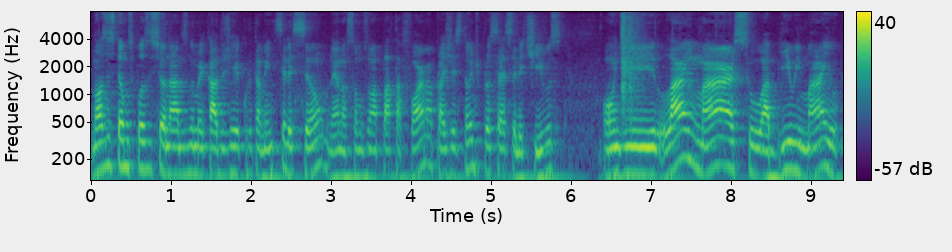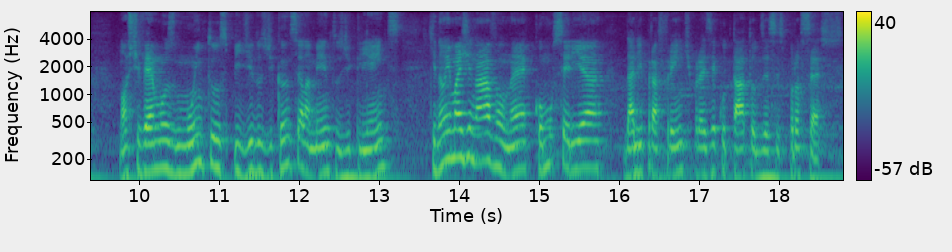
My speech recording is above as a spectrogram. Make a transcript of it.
Nós estamos posicionados no mercado de recrutamento e seleção, né? nós somos uma plataforma para gestão de processos seletivos onde lá em março, abril e maio nós tivemos muitos pedidos de cancelamentos de clientes que não imaginavam né, como seria dali para frente para executar todos esses processos.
